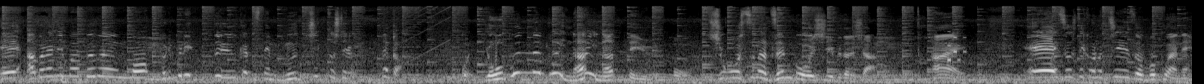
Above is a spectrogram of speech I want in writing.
えー、油にも部分もプリプリというかですねむちっとしてる。なんかこれ余分な部位ないなっていう。上質な全部美味しい豚でした。はい。えー、そしてこのチーズを僕はね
